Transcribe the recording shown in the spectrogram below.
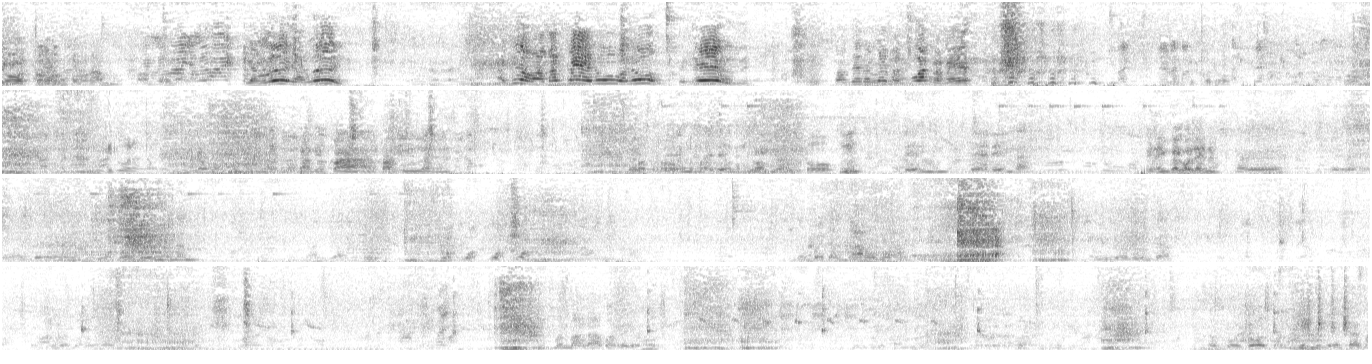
ยอดกันอย่างเลยอย่างเลยไอ้เชื่อว่ามันแค่นู้วะนู้เจ้าตอนนั้นไม่เหมือนพวดมาแม่ปลาป้าปลาเบือนหืมเด้งเด้งเด้งกันเด้งก็ก็เลยนะเ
